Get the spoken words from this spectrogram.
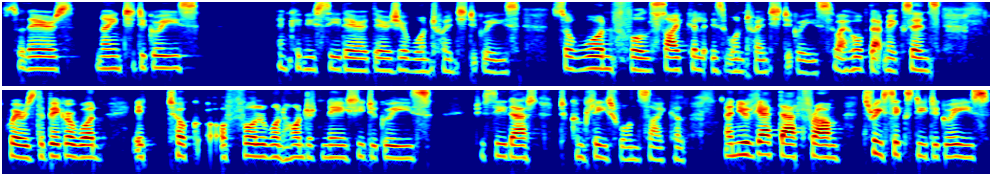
So there's 90 degrees. And can you see there, there's your 120 degrees. So one full cycle is 120 degrees. So I hope that makes sense. Whereas the bigger one, it took a full 180 degrees you see that to complete one cycle? And you'll get that from 360 degrees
